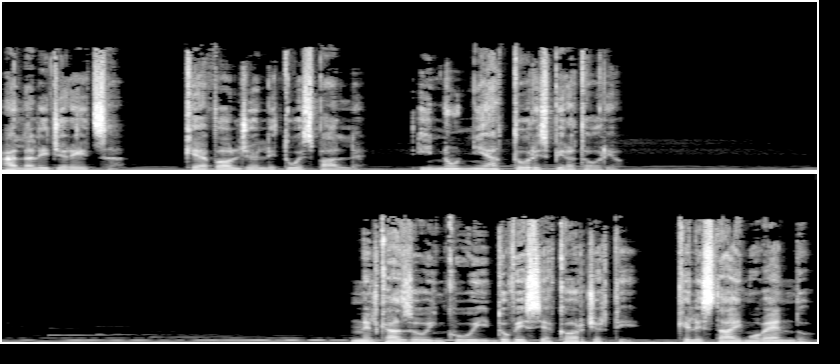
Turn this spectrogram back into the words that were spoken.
alla leggerezza che avvolge le tue spalle in ogni atto respiratorio. Nel caso in cui dovessi accorgerti che le stai muovendo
